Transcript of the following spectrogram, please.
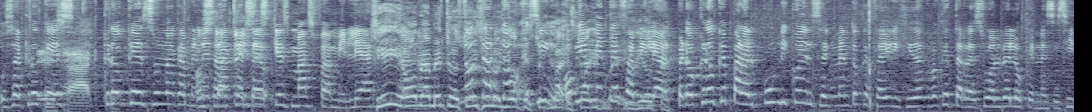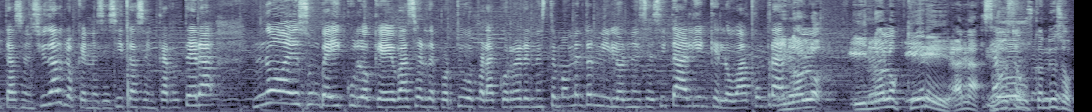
O sea, creo que Exacto. es, creo que es una O camioneta sea, tú que dices te. que es más familiar. Sí, obviamente lo estoy No diciendo tanto, yo que sí, estoy obviamente idiota. familiar, pero creo que para el público y el segmento que está dirigida, creo que te resuelve lo que necesitas en ciudad, lo que necesitas en carretera. No es un vehículo que va a ser deportivo para correr en este momento, ni lo necesita alguien que lo va a comprar. Y no lo, y no lo quiere, Ana. No está buscando eso.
